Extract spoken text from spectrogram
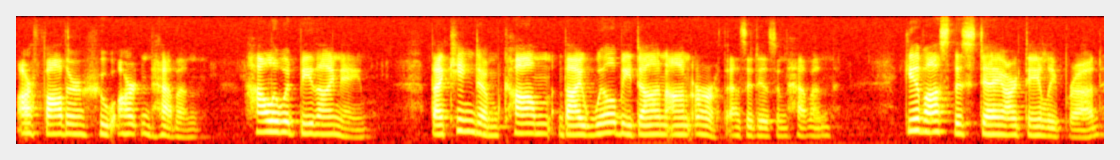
Our Father, who art in heaven, hallowed be thy name. Thy kingdom come, thy will be done on earth as it is in heaven. Give us this day our daily bread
